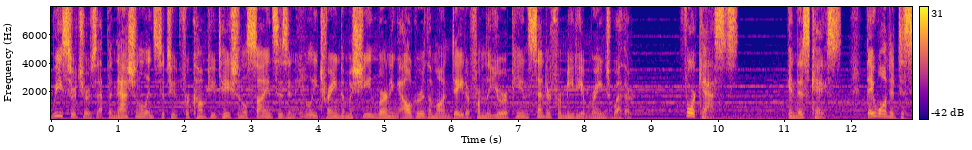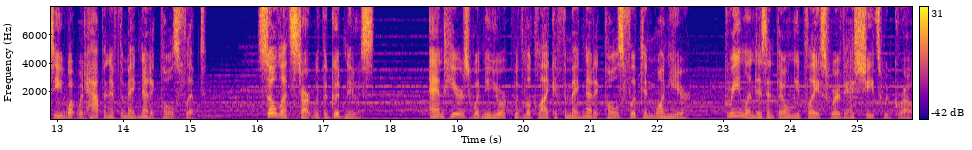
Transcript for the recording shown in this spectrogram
researchers at the National Institute for Computational Sciences in Italy trained a machine learning algorithm on data from the European Center for Medium Range Weather forecasts. In this case, they wanted to see what would happen if the magnetic poles flipped. So let's start with the good news. And here's what New York would look like if the magnetic poles flipped in one year. Greenland isn't the only place where the ice sheets would grow.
